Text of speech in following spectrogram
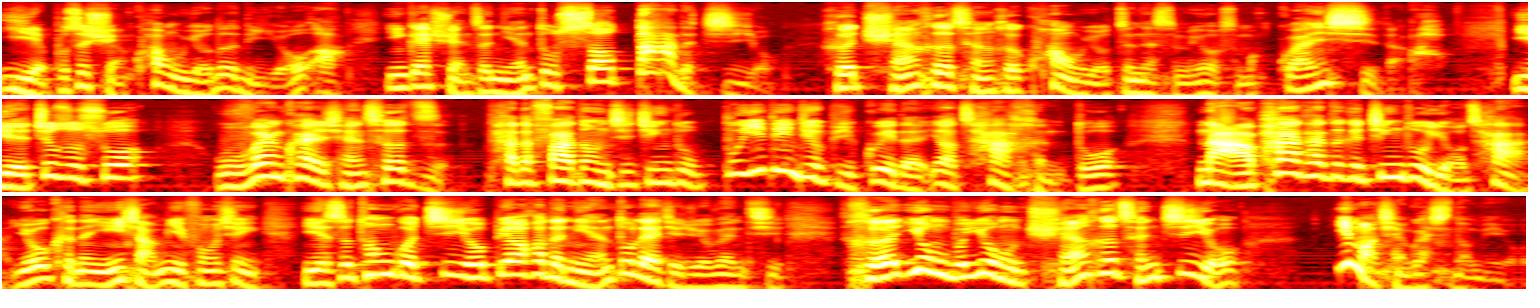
也不是选矿物油的理由啊，应该选择粘度稍大的机油，和全合成和矿物油真的是没有什么关系的啊。也就是说，五万块钱车子，它的发动机精度不一定就比贵的要差很多，哪怕它这个精度有差，有可能影响密封性，也是通过机油标号的粘度来解决问题，和用不用全合成机油一毛钱关系都没有。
